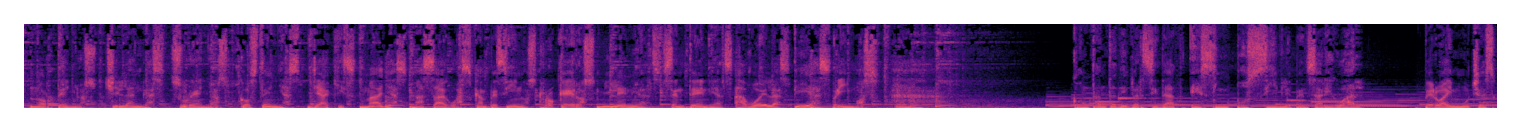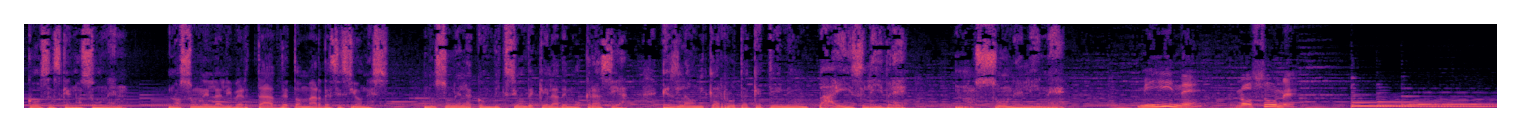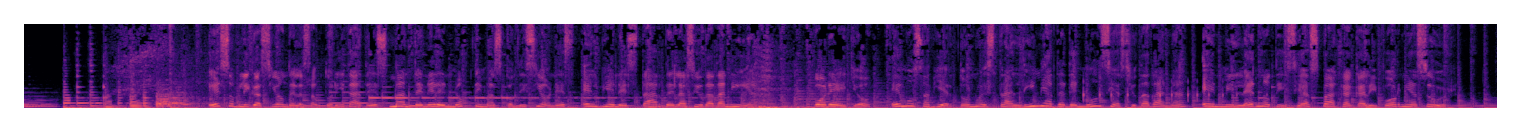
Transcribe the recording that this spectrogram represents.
Norteños, chilangas, sureños, costeñas, yaquis, mayas, mazaguas, campesinos, roqueros, millennials, centennials, abuelas, tías, primos. Con tanta diversidad es imposible pensar igual, pero hay muchas cosas que nos unen. Nos une la libertad de tomar decisiones nos une la convicción de que la democracia es la única ruta que tiene un país libre. Nos une el INE. Mi INE nos une. Es obligación de las autoridades mantener en óptimas condiciones el bienestar de la ciudadanía. Por ello, hemos abierto nuestra línea de denuncia ciudadana en Milet Noticias Baja California Sur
